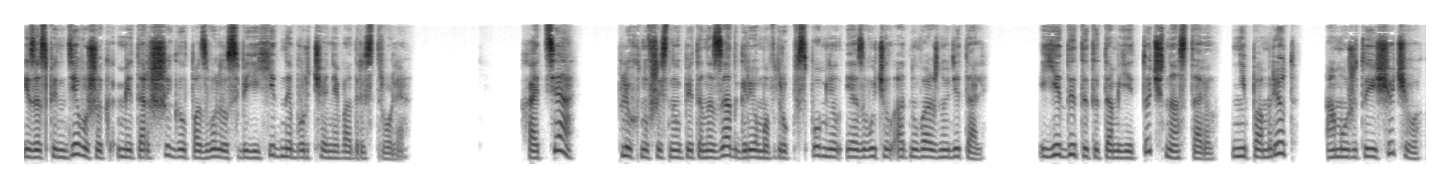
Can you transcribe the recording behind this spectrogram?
Из-за спин девушек Метаршигл позволил себе ехидное бурчание в адрес тролля. Хотя, плюхнувшись на упитанный зад, Грема вдруг вспомнил и озвучил одну важную деталь. «Еды-то ты там ей точно оставил? Не помрет? А может, и еще чего?»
